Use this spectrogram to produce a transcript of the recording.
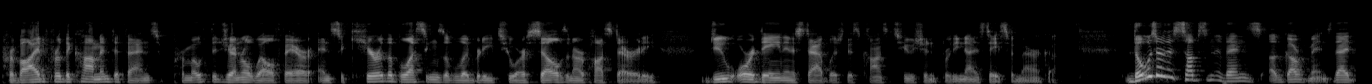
provide for the common defense, promote the general welfare, and secure the blessings of liberty to ourselves and our posterity, do ordain and establish this Constitution for the United States of America. Those are the substantive ends of government that,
